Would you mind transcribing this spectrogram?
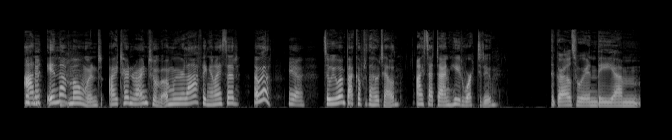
And in that moment, I turned around to him and we were laughing, and I said, I will. yeah. So we went back up to the hotel. I sat down. He had work to do. The girls were in the um,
